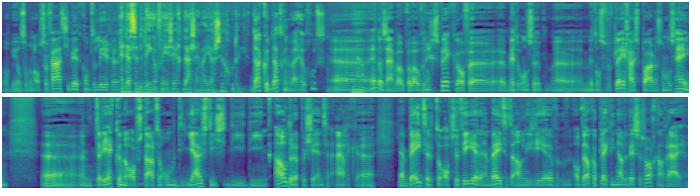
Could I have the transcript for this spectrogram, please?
Of bij ons op een observatiebed komt te liggen. En dat zijn de dingen waarvan je zegt, daar zijn wij juist heel goed in. Dat, dat kunnen wij heel goed. Ja. hè, daar zijn we ook wel over in gesprek. Of met, onze, uh, met onze verpleeghuispartners om ons heen. een traject kunnen opstarten om juist die, die, die oudere patiënt eigenlijk ja, beter te observeren. En beter te analyseren op welke plek die nou de beste zorg kan krijgen.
